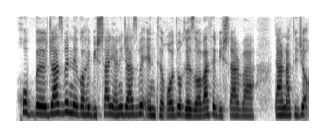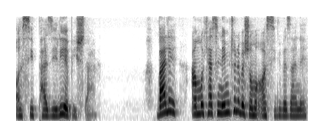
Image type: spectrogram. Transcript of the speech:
خب جذب نگاه بیشتر یعنی جذب انتقاد و قضاوت بیشتر و در نتیجه آسیب پذیری بیشتر. بله اما کسی نمی‌تونه به شما آسیبی بزنه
